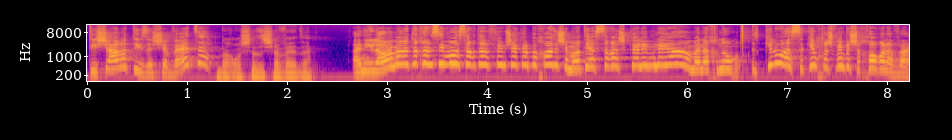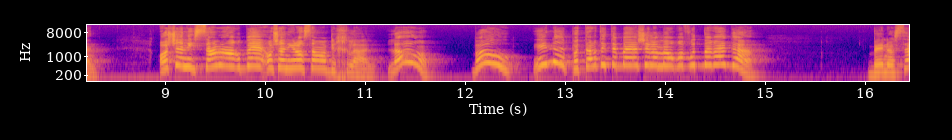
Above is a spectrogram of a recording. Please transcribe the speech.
תשאל אותי, זה שווה את זה? ברור שזה שווה את זה. אני לא אומרת לכם שימו עשרת אלפים שקל בחודש, אמרתי עשרה שקלים ליום, אנחנו, כאילו העסקים חושבים בשחור או לבן. או שאני שמה הרבה, או שאני לא שמה בכלל. לא, בואו, הנה, פתרתי את הבעיה של המעורבות ברגע. בנוסף,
